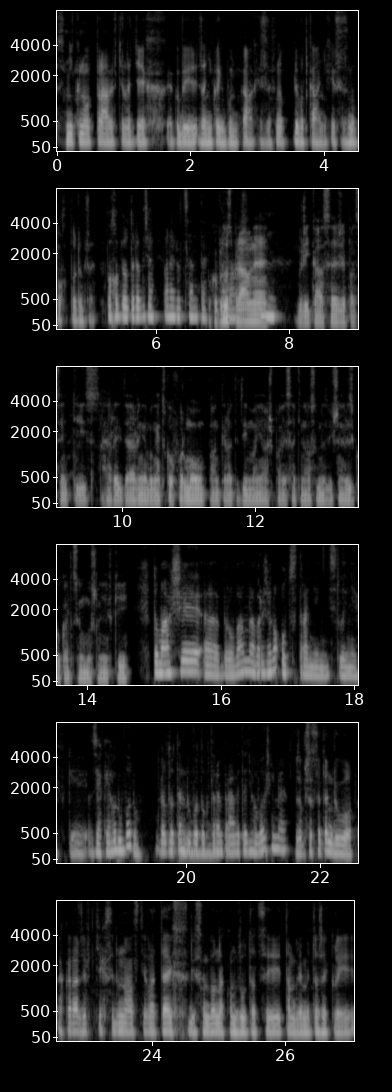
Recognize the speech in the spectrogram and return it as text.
vzniknout právě v těchto těch jakoby zaniklých buňkách, jestli jsem to, nebo tkáních, jestli jsem to pochopil dobře. Pochopil to dobře, pane docente? Pochopil to správně. Mm. Říká se, že pacienti s hereditární nebo genetickou formou pankreatity mají až 50 násobně zvýšené riziko karcinomu slinivky. Tomáši, eh, bylo vám navrženo odstranění slinivky. Z jakého důvodu? Byl to ten důvod, o kterém právě teď hovoříme? Je to přesně ten důvod. Akorát, že v těch 17 letech, kdy jsem byl na konzultaci, tam, kde mi to řekli,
